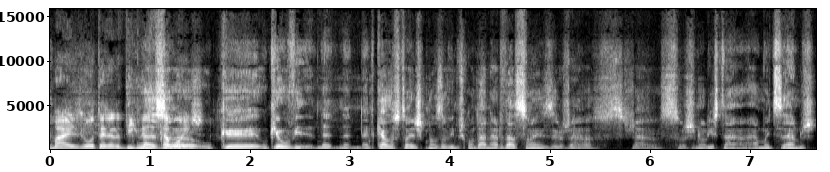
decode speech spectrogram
mais, a outra era digna mas, de Camões. Uh, o, que, o que eu ouvi, na, na, naquelas histórias que nós ouvimos contar nas redações, eu já, já sou jornalista há, há muitos anos,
